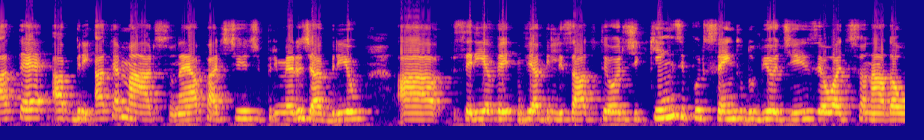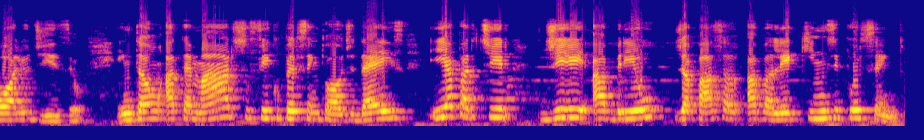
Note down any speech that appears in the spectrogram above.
até, abri, até março, né? A partir de 1 de abril, a, seria viabilizado o teor de 15% do biodiesel adicionado ao óleo diesel. Então, até março fica o percentual de 10% e a partir de abril já passa a valer 15%.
